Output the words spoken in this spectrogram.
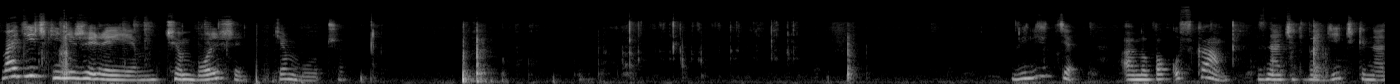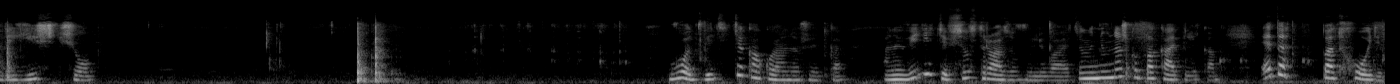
Водички не жалеем. Чем больше, тем лучше. Видите? Оно по кускам. Значит, водички надо еще. Вот, видите, какое оно жидкое? Оно, видите, все сразу выливается. Оно немножко по капелькам. Это подходит.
